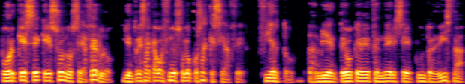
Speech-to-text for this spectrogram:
porque sé que eso no sé hacerlo. Y entonces acabo haciendo solo cosas que sé hacer. Cierto, también tengo que defender ese punto de vista,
